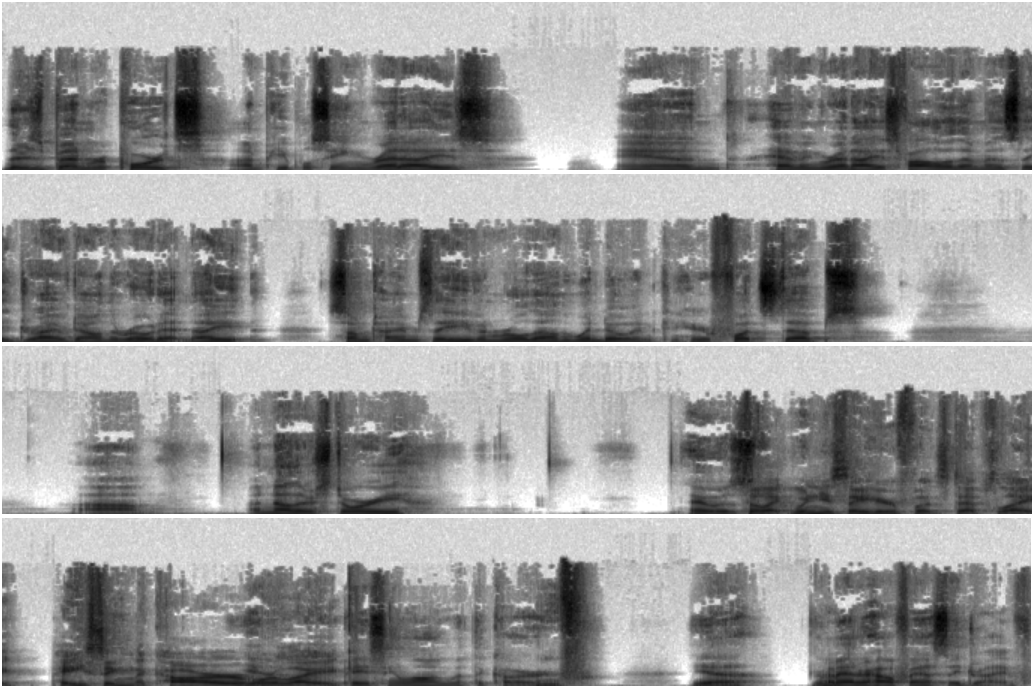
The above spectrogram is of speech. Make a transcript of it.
there's been reports on people seeing red eyes and having red eyes follow them as they drive down the road at night. Sometimes they even roll down the window and can hear footsteps. Um, another story. It was So, like, when you say hear footsteps, like pacing the car or like, pacing along with the car. oof. Yeah, no matter how fast they drive.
